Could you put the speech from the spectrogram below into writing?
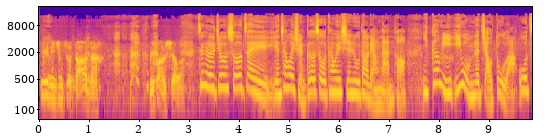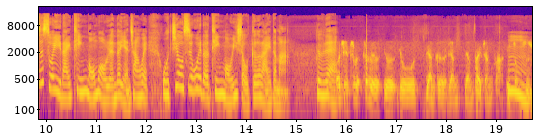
因为你已经知道答案了，没办法笑啊。这个就是说，在演唱会选歌的时候，他会陷入到两难哈。以歌迷以我们的角度啦，我之所以来听某某人的演唱会，我就是为了听某一首歌来的嘛，对不对？而且这个这个有有两个两两派讲法，一种是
